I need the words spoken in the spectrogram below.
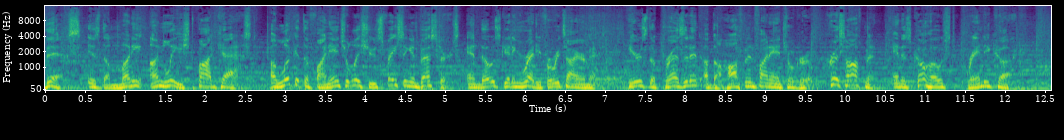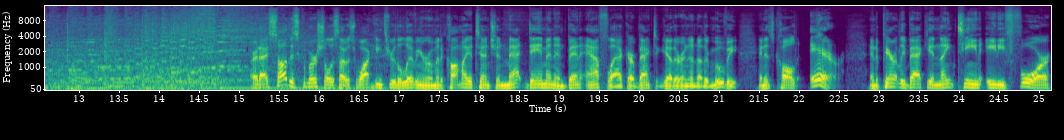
This is the Money Unleashed podcast, a look at the financial issues facing investors and those getting ready for retirement. Here's the president of the Hoffman Financial Group, Chris Hoffman, and his co host, Randy Cook. All right, I saw this commercial as I was walking through the living room and it caught my attention. Matt Damon and Ben Affleck are back together in another movie, and it's called Air. And apparently, back in 1984,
